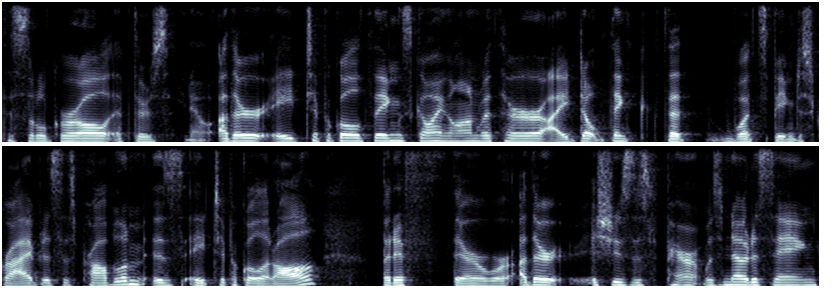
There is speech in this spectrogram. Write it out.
this little girl, if there's, you know, other atypical things going on with her, I don't think that what's being described as this problem is atypical at all. But if there were other issues this parent was noticing,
